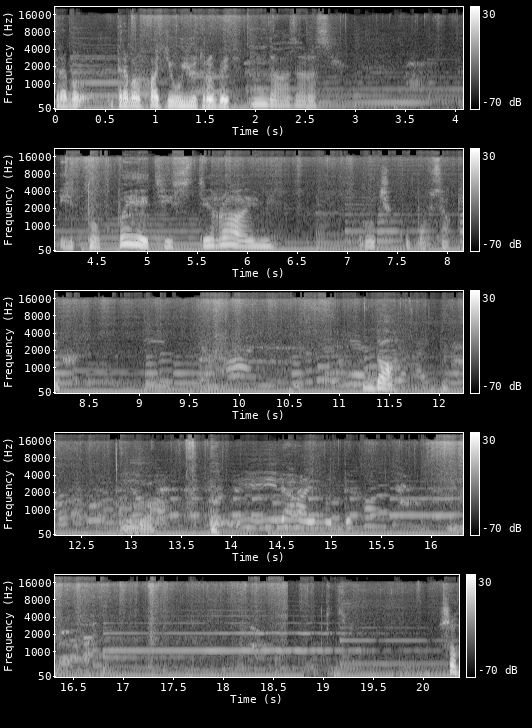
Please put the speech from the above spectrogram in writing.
Треба, треба в хаті уют робити. Да, зараз і топить, і стираємо. Коротше, купа всяких. Да. Да. І, лягаємо віддихати. Що?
